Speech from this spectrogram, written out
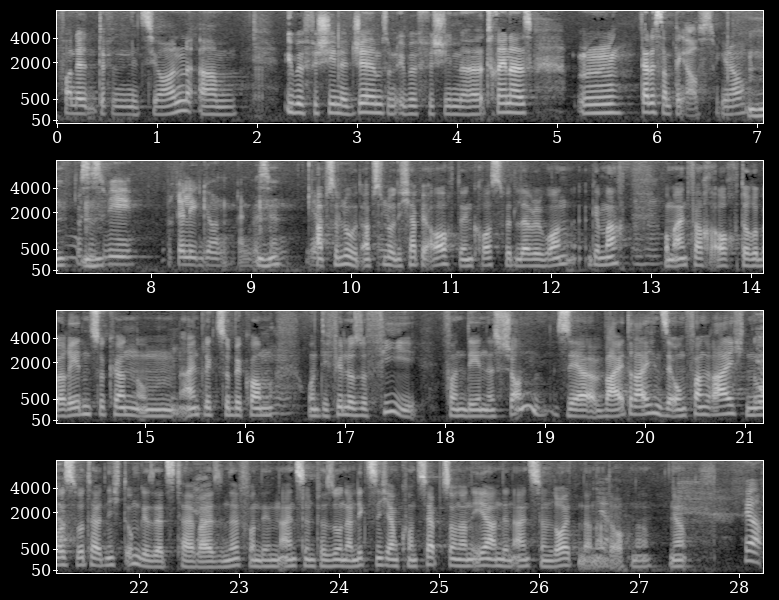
von der Definition ähm, über verschiedene Gyms und über verschiedene Trainers, mm, that is something else, you know? Mhm. Das ist mhm. wie Religion ein bisschen. Mhm. Ja. Absolut, absolut. Ich habe ja auch den CrossFit Level 1 gemacht, mhm. um einfach auch darüber reden zu können, um einen mhm. Einblick zu bekommen. Und die Philosophie von denen ist schon sehr weitreichend, sehr umfangreich, nur ja. es wird halt nicht umgesetzt teilweise ja. ne, von den einzelnen Personen. Da liegt es nicht am Konzept, sondern eher an den einzelnen Leuten dann halt auch. Ne? Ja. ja,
